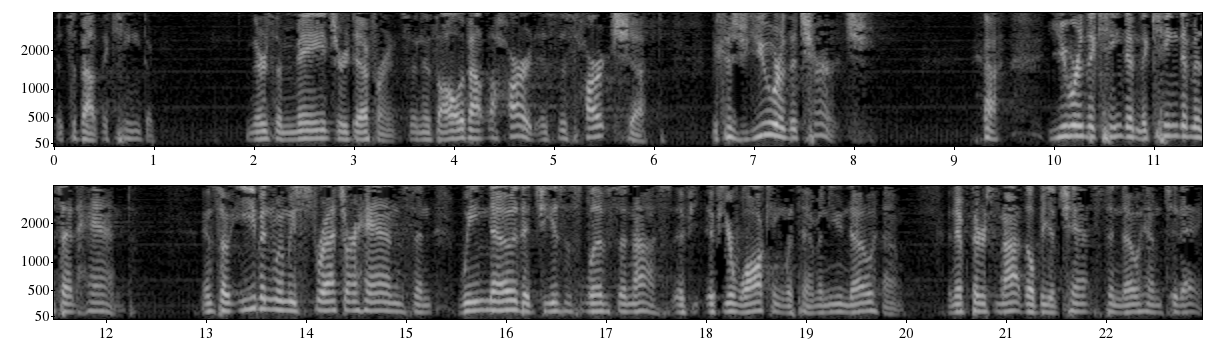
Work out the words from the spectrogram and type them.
It's about the kingdom. There's a major difference, and it's all about the heart. It's this heart shift because you are the church. you are the kingdom. The kingdom is at hand. And so even when we stretch our hands and we know that Jesus lives in us, if, if you're walking with him and you know him, and if there's not, there'll be a chance to know him today.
